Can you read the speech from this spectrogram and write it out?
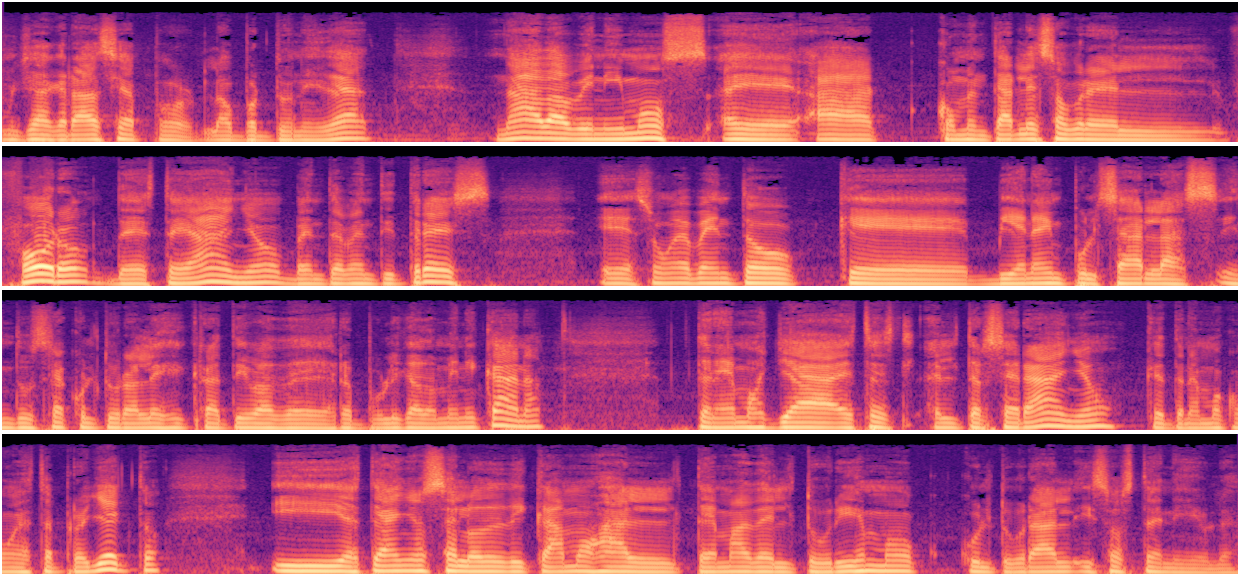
Muchas gracias por la oportunidad. Nada, venimos eh, a comentarles sobre el foro de este año 2023. Es un evento que viene a impulsar las industrias culturales y creativas de República Dominicana. Tenemos ya, este es el tercer año que tenemos con este proyecto y este año se lo dedicamos al tema del turismo cultural y sostenible.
